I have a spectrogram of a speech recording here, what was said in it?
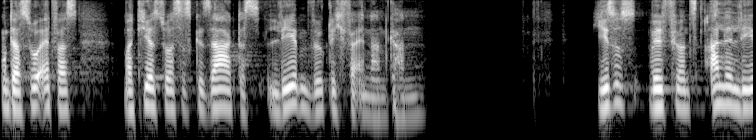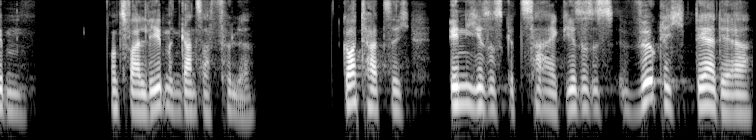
Und dass so etwas Matthias, du hast es gesagt, das Leben wirklich verändern kann. Jesus will für uns alle leben, und zwar leben in ganzer Fülle. Gott hat sich in Jesus gezeigt. Jesus ist wirklich der, der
